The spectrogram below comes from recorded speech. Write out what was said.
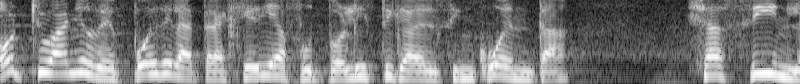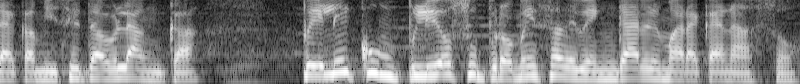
Ocho años después de la tragedia futbolística del 50, ya sin la camiseta blanca, Pelé cumplió su promesa de vengar el maracanazo.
